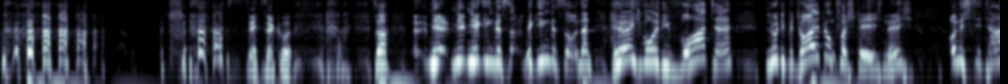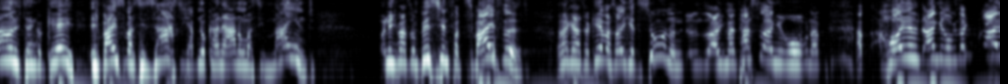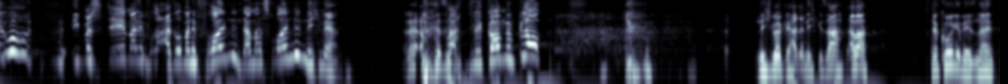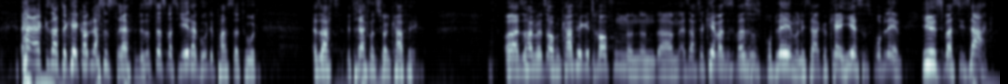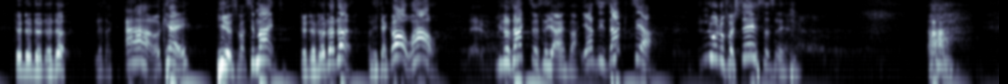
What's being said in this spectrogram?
sehr, sehr cool. So, äh, mir, mir, mir, ging das, mir ging das so. Und dann höre ich wohl die Worte, nur die Bedeutung verstehe ich nicht. Und ich stehe da und ich denke, okay, ich weiß, was sie sagt, ich habe nur keine Ahnung, was sie meint. Und ich war so ein bisschen verzweifelt. Und dann gedacht, okay, was soll ich jetzt tun? Und, und so habe ich meinen Pastor angerufen, habe hab heulend angerufen und gesagt, Freimut, ich verstehe meine, Fra also meine Freundin, damals Freundin nicht mehr. Er sagt, willkommen im Club. nicht wirklich, hat er nicht gesagt, aber wäre cool gewesen. Nein. Er hat gesagt, okay, komm, lass uns treffen. Das ist das, was jeder gute Pastor tut. Er sagt, wir treffen uns für einen Kaffee. Und also haben wir uns auf einen Kaffee getroffen und, und ähm, er sagt, okay, was ist, was ist das Problem? Und ich sage, okay, hier ist das Problem. Hier ist, was sie sagt. Du, du, du, du. Und er sagt, ah, okay, hier ist, was sie meint. Und ich denke, oh, wow, wieso sagt sie es nicht einfach? Ja, sie sagt es ja, nur du verstehst es nicht. Ah.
